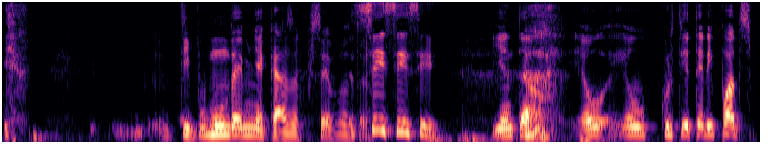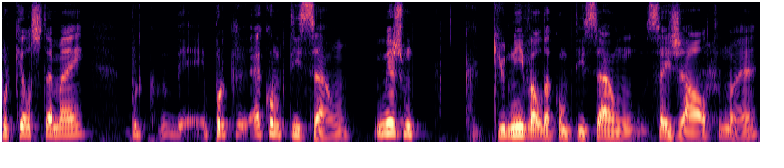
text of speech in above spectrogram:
tipo, o mundo é a minha casa, percebe, doutor? Sim, sim, sim. E então, eu, eu curtia ter hipótese, porque eles também. Porque, porque a competição, mesmo que, que o nível da competição seja alto, não é?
